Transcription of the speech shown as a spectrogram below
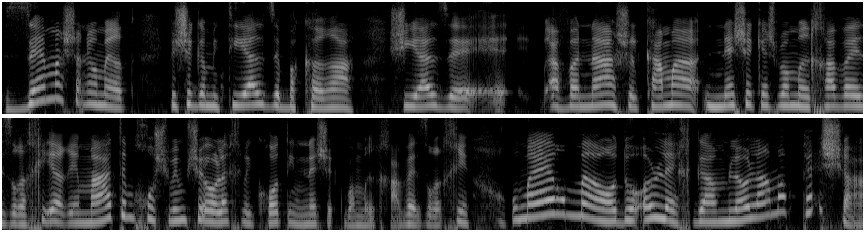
זה מה שאני אומרת, ושגם תהיה על זה בקרה, שיהיה על זה אה, הבנה של כמה נשק יש במרחב האזרחי. הרי מה אתם חושבים שהולך לקרות עם נשק במרחב האזרחי? הוא מהר מאוד הולך גם לעולם הפשע.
